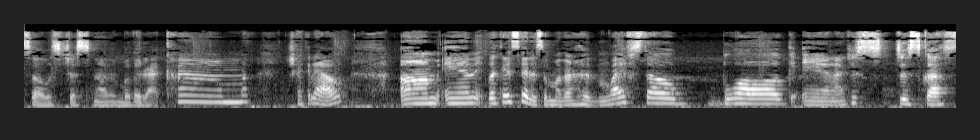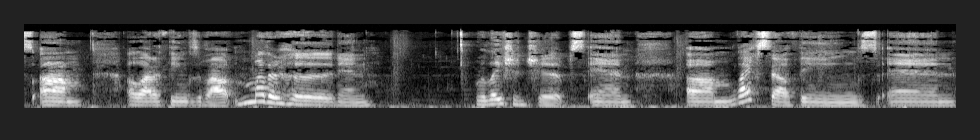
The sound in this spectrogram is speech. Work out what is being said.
So it's justanothermother.com. Check it out. Um, and like I said, it's a motherhood and lifestyle blog, and I just discuss um, a lot of things about motherhood and relationships and um, lifestyle things and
